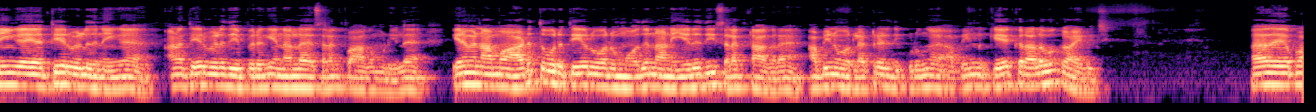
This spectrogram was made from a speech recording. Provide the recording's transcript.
நீங்கள் தேர்வு எழுதுனீங்க. ஆனால் தேர்வு எழுதிய பிறகு என்னால் செலக்ட் ஆக முடியல. எனவே நாம் அடுத்து ஒரு தேர்வு வரும்போது நான் எழுதி செலக்ட் ஆகிறேன் அப்படின்னு ஒரு லெட்டர் எழுதி கொடுங்க அப்படின்னு கேட்குற அளவுக்கு ஆயிடுச்சு. அது இப்போ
